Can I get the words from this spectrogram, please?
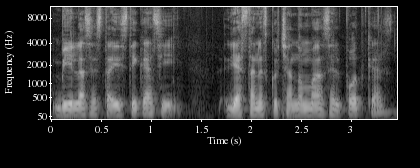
vi las estadísticas y ya están escuchando más el podcast.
